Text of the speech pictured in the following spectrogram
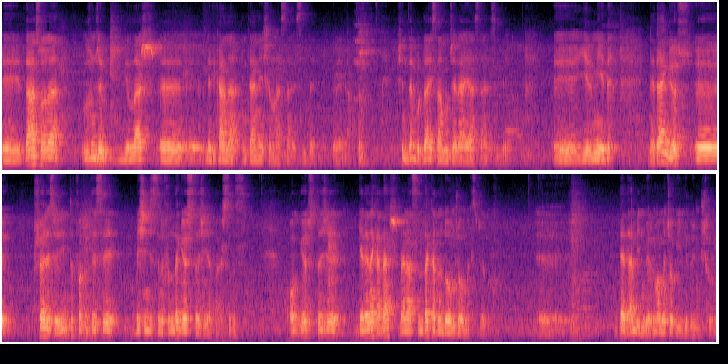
E, daha sonra uzunca yıllar e, e, Medicana International Hastanesi'nde görev yaptım. Şimdi de burada İstanbul Cerrahi Hastanesi'ndeyim. E, 27. Neden göz? E, şöyle söyleyeyim, tıp fakültesi 5. sınıfında göz stajı yaparsınız. O göz stajı gelene kadar ben aslında kadın doğumcu olmak istiyordum. E, neden bilmiyorum ama çok ilgi duymuşum.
